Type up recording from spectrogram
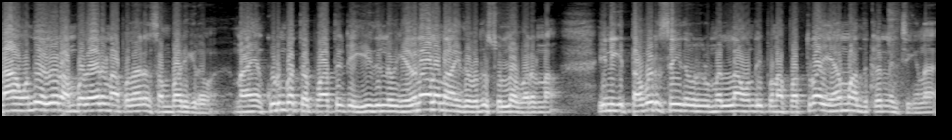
நான் வந்து ஏதோ ஒரு ஐம்பதாயிரம் நாற்பதாயிரம் சம்பாதிக்கிறவன். நான் என் குடும்பத்தை பார்த்துட்டு இதில் எதனால் நான் இதை வந்து சொல்ல வரேன்னா இன்றைக்கி தவறு செய்தவர்கள் எல்லாம் வந்து இப்போ நான் பத்து ரூபா ஏமாந்துட்டேன்னு வச்சுங்களேன்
